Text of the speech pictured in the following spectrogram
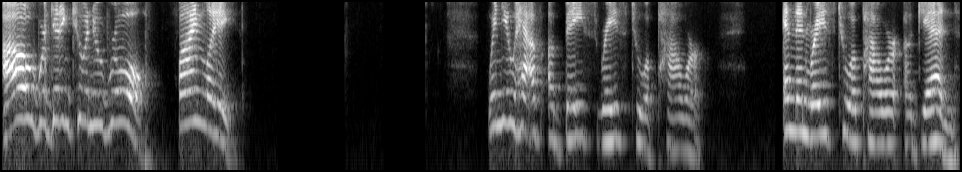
oh, we're getting to a new rule, finally. When you have a base raised to a power, and then raised to a power again,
